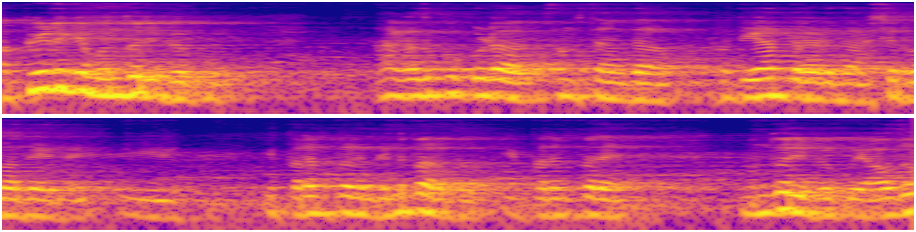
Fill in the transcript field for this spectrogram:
ಆ ಪೀಳಿಗೆ ಮುಂದುವರಿಬೇಕು. ಹಾಗೆ ಅದಕ್ಕೂ ಕೂಡ ಸಂಸ್ಥಾನದ ಹೃದಯಾಂತರದ ಆಶೀರ್ವಾದ ಇದೆ. ಈ ಈ ಪರಂಪರೆ ನಿಲ್ಲಬಾರದು. ಈ ಪರಂಪರೆ ಮುಂದುವರಿಬೇಕು. ಯಾವುದೋ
